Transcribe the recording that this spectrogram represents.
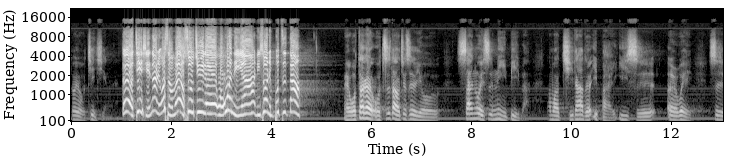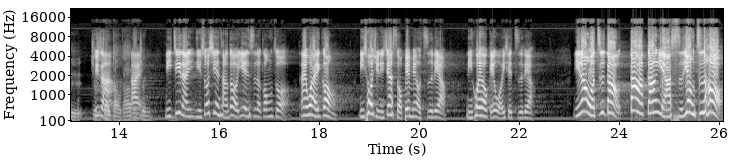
都有进行。都有进行，那你为什么没有数据呢？我问你呀，你说你不知道。哎，我大概我知道，就是有三位是溺毙吧，那么其他的一百一十二位是就是在倒塌的。你既然你说现场都有验尸的工作，那外供，你或许你现在手边没有资料，你会后给我一些资料，你让我知道大钢牙使用之后，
